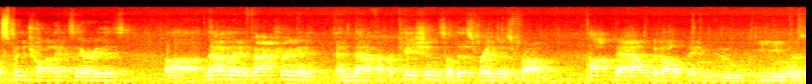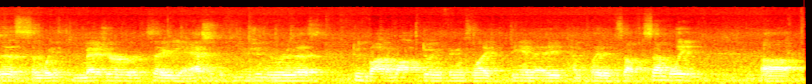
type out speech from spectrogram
spintronics areas, uh, nanomanufacturing and, and nanofabrication. So this ranges from top-down, developing new e-beam resists and ways to measure, say, acid diffusion and resist, to bottom-up, doing things like DNA templated self-assembly. Uh,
